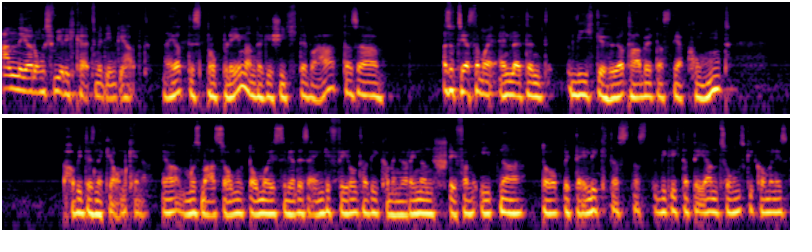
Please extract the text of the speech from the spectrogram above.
Annäherungsschwierigkeit mit ihm gehabt. Naja, das Problem an der Geschichte war, dass er, also zuerst einmal einleitend, wie ich gehört habe, dass der kommt, habe ich das nicht glauben können. Ja, muss man auch sagen, damals, wer das eingefehlt hat, ich kann mich erinnern, Stefan Ebner da beteiligt, dass, dass wirklich der Dejan zu uns gekommen ist.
